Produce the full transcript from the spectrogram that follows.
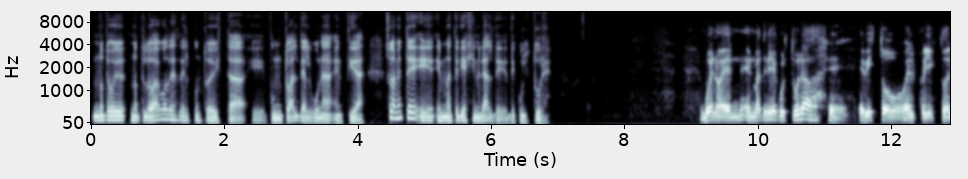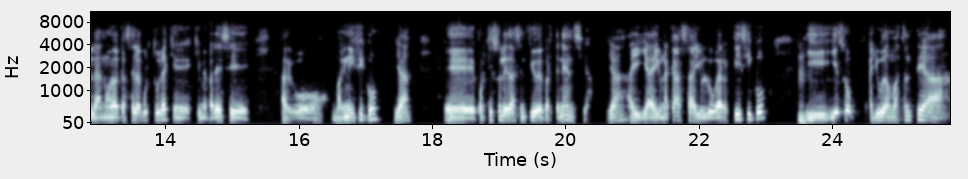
no, te, no te lo hago desde el punto de vista eh, puntual de alguna entidad, solamente en materia general de cultura. Bueno, en, materia de cultura eh, he visto el proyecto de la nueva Casa de la Cultura que, me parece algo magnífico, ¿ya? Eh, porque eso le da sentido de pertenencia, ¿ya? Ahí ya hay una casa, hay un lugar físico y, eso ayuda bastante a,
